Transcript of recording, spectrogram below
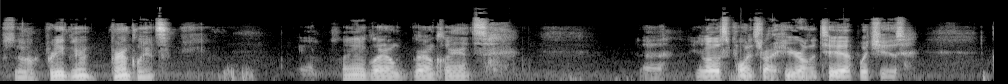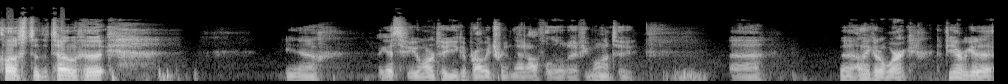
So pretty ground clearance. Yeah, plenty of ground, ground clearance. Uh, your lowest point's right here on the tip, which is close to the tow hook. You know, I guess if you wanted to, you could probably trim that off a little bit if you wanted to. Uh, but I think it'll work. If you ever get an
